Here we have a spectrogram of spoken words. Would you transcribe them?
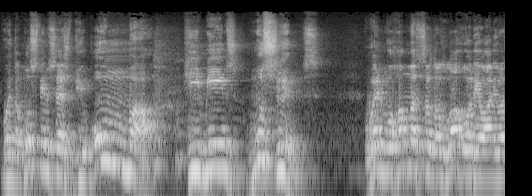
When the Muslim says the Ummah, he means Muslims. When Muhammad said Ummah,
